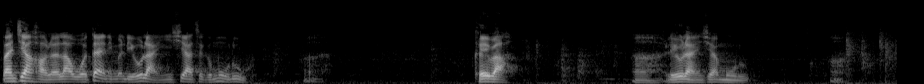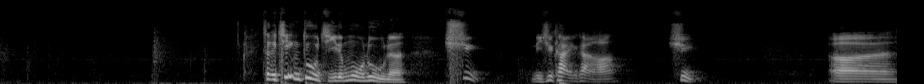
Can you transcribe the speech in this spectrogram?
不然这样好了啦，我带你们浏览一下这个目录，啊，可以吧？啊，浏览一下目录。这个进度集的目录呢，序，你去看一看啊，序。呃，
